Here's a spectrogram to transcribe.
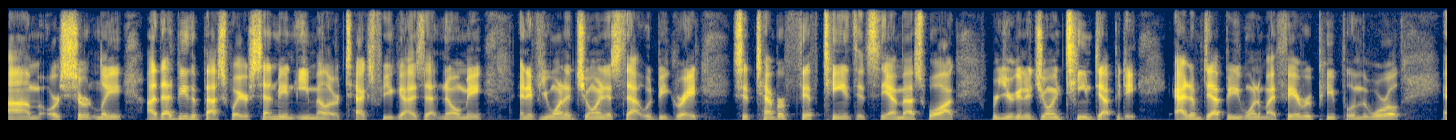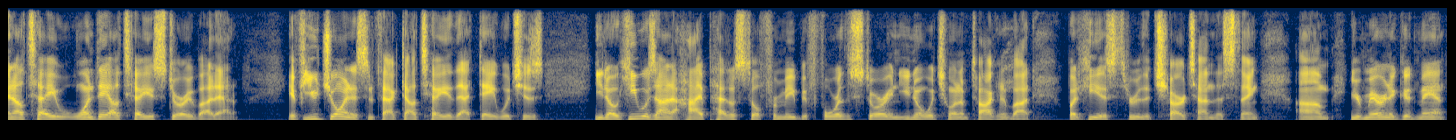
um, or certainly uh, that'd be the best way. Or send me an email or text for you guys that know me. And if you want to join us, that would be great. September 15th, it's the MS Walk where you're going to join Team Deputy. Adam Deputy, one of my favorite people in the world. And I'll tell you, one day I'll tell you a story about Adam. If you join us, in fact, I'll tell you that day, which is, you know, he was on a high pedestal for me before the story, and you know which one I'm talking about, but he is through the charts on this thing. Um, you're marrying a good man.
